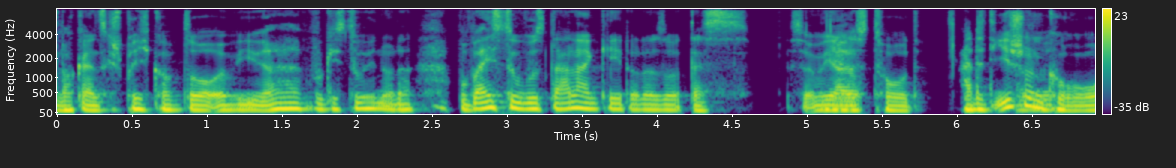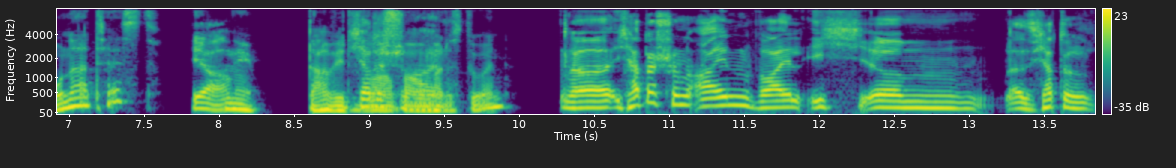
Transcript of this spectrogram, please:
locker ins Gespräch kommt, so irgendwie, ah, wo gehst du hin oder wo weißt du, wo es da lang geht oder so. Das ist irgendwie Ja. alles tot. Hattet ihr schon einen Also- Corona-Test? Ja. Nee. David, Ich hatte warum, schon warum einen. hattest du einen? Äh, ich hatte schon einen, weil ich, ähm, also ich hatte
